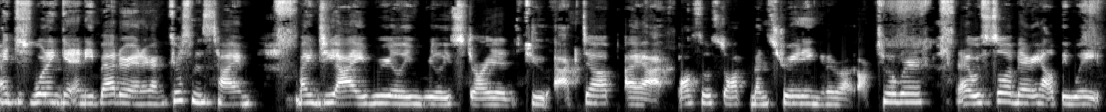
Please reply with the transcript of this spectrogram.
I just wouldn't get any better. And around Christmas time, my GI really, really started to act up. I also stopped menstruating in around October. I was still a very healthy weight.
